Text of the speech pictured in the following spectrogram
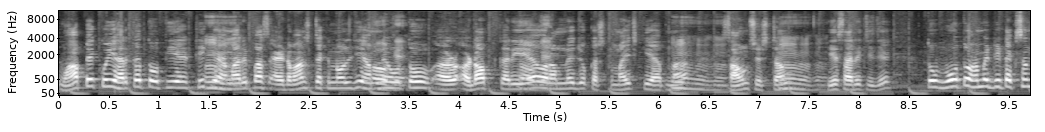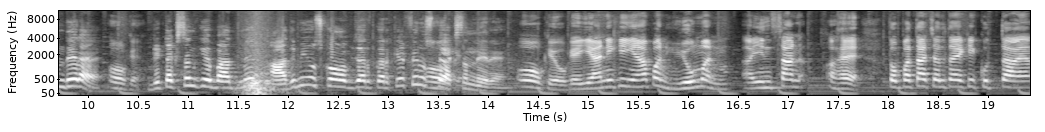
वहाँ पे कोई हरकत होती है ठीक है? हमारे पास एडवांस टेक्नोलॉजी हमने वो तो अडॉप्ट करी है और हमने जो कस्टमाइज किया अपना साउंड सिस्टम ये सारी चीज़ें तो वो तो हमें डिटेक्शन दे रहा है। ओके okay. डिटेक्शन के बाद में आदमी उसको ऑब्ज़र्व करके फिर उस पर एक्शन ले रहे हैं। ओके ओके यानी कि यहाँ पर ह्यूमन इंसान है तो पता चलता है कि कुत्ता आया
